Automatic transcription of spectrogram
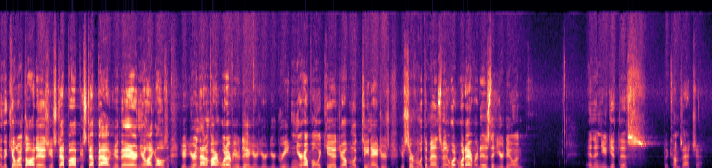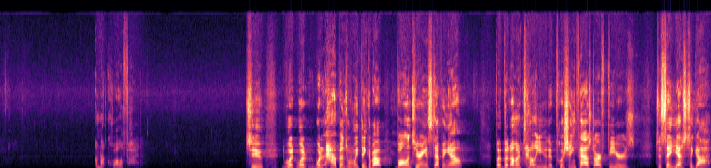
And the killer thought is you step up, you step out, you're there, and you're like, oh, you're, in that environment, whatever you do, you're, you're, you're greeting, you're helping with kids, you're helping with teenagers, you're serving with the men's men, whatever it is that you're doing. And then you get this that comes at you I'm not qualified. To what, what, what happens when we think about volunteering and stepping out. But, but I'm going to tell you that pushing past our fears to say yes to God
